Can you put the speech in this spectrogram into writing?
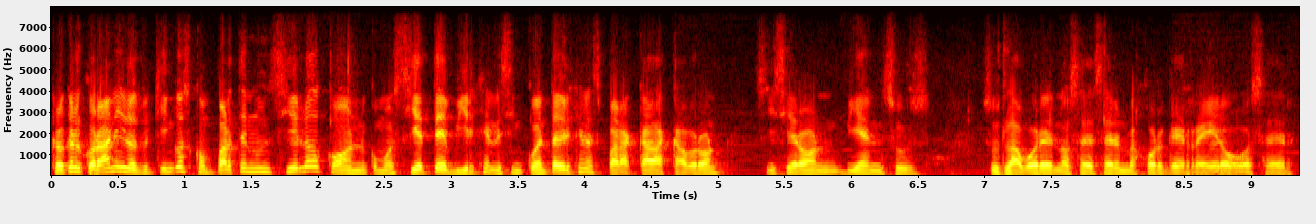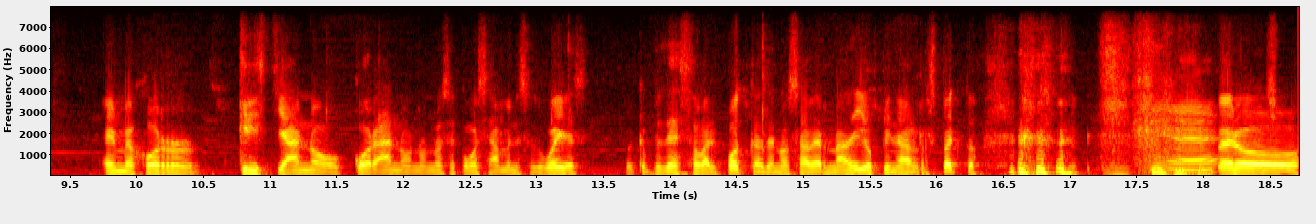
creo que el Corán y los vikingos comparten un cielo con como siete vírgenes, 50 vírgenes para cada cabrón, hicieron bien sus, sus labores, no sé, de ser el mejor guerrero o ser el mejor cristiano o corano, no, no sé cómo se llaman esos güeyes, porque pues de eso va el podcast, de no saber nada y opinar al respecto. Pero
